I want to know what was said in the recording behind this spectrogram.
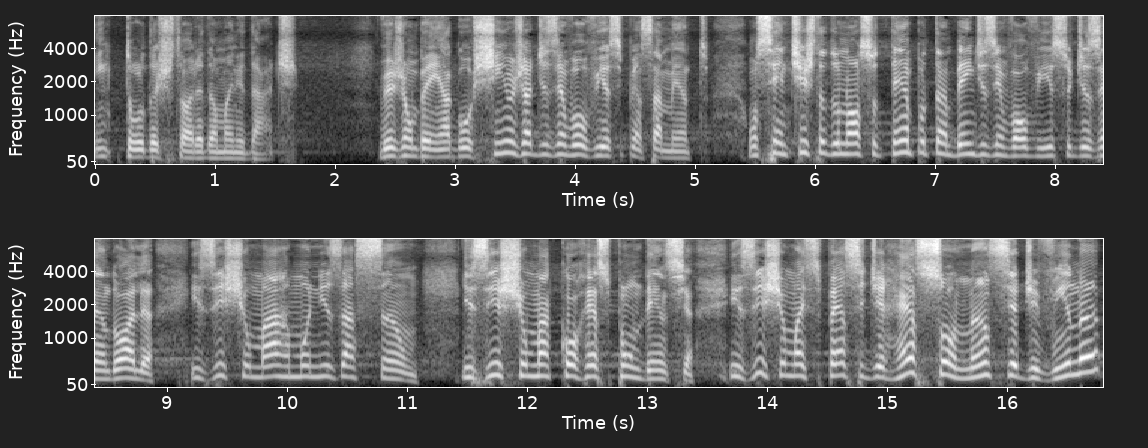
em toda a história da humanidade. Vejam bem, Agostinho já desenvolvia esse pensamento. Um cientista do nosso tempo também desenvolve isso, dizendo: olha, existe uma harmonização, existe uma correspondência, existe uma espécie de ressonância divina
